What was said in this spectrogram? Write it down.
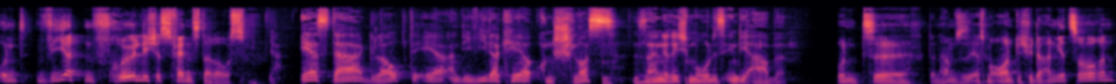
und wiehert ein fröhliches Fenster raus. Ja. Erst da glaubte er an die Wiederkehr und schloss seine Richmodis in die Arme. Und äh, dann haben sie sie erstmal ordentlich wieder angezogen,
